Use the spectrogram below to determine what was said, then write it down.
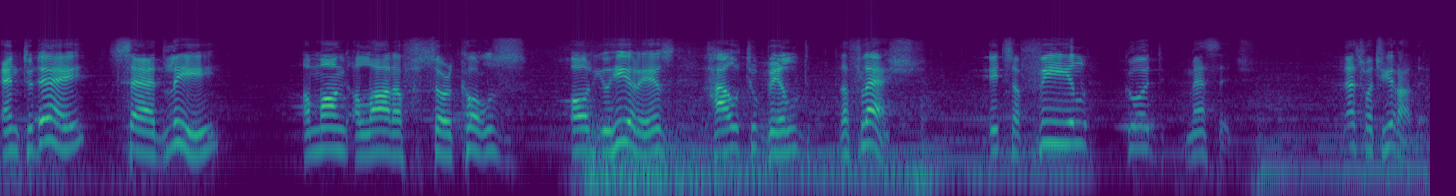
And today, sadly, among a lot of circles, all you hear is how to build the flesh. It's a feel good message. That's what you hear out there.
